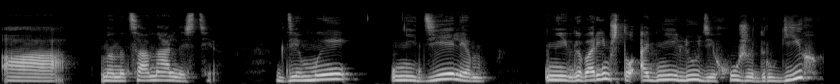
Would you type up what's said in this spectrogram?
а, на национальности, где мы не делим, не говорим, что одни люди хуже других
